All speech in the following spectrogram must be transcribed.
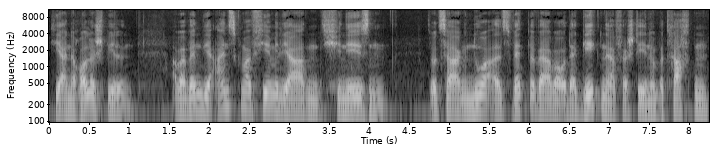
hier eine Rolle spielen. Aber wenn wir 1,4 Milliarden Chinesen sozusagen nur als Wettbewerber oder Gegner verstehen und betrachten,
